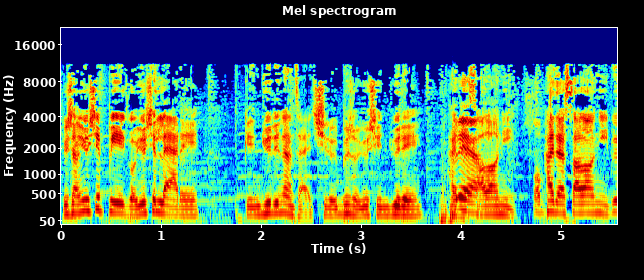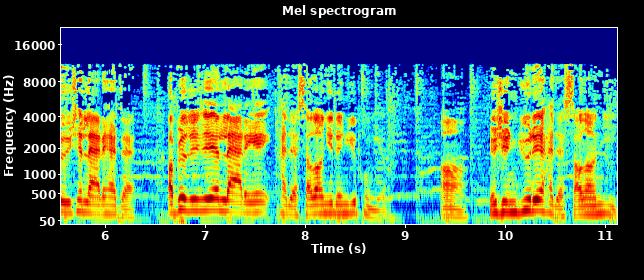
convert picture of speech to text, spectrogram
就像有些别个有些男的跟女的俩在一起的，比如说有些女的还在骚扰你，还在骚扰你，比如有些男的还在啊，比如这些男的还在骚扰你的女朋友啊，有些女的还在骚扰你，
